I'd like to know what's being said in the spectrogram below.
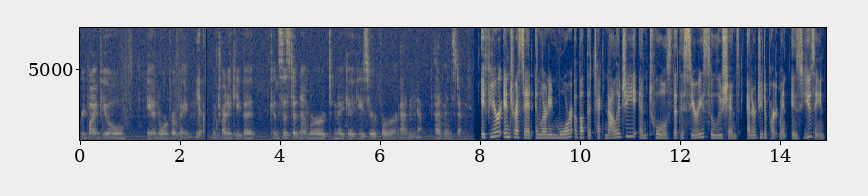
refined fuel and or propane. Yeah. We try to keep it consistent number to make it easier for admin, Yeah. admin staff. If you're interested in learning more about the technology and tools that the Ceres Solutions Energy Department is using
